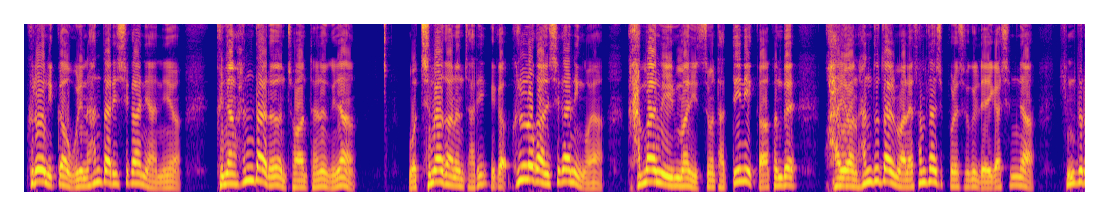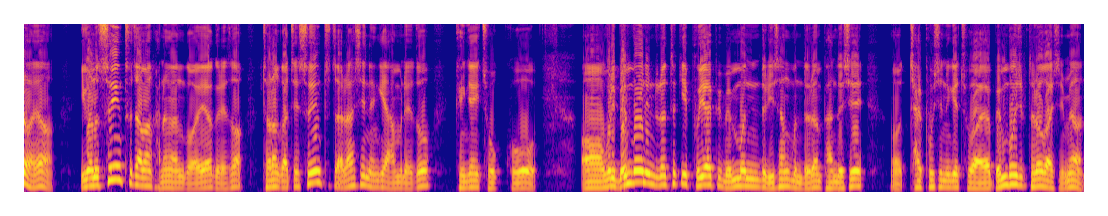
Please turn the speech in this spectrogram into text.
그러니까 우리는 한 달이 시간이 아니에요. 그냥 한 달은 저한테는 그냥 뭐 지나가는 자리? 그러니까 흘러가는 시간인 거야. 가만히만 있으면 다 뛰니까. 근데 과연 한두 달 만에 3, 40%의 수익을 내기가 쉽냐? 힘들어요. 이거는 스윙 투자만 가능한 거예요. 그래서 저랑 같이 스윙 투자를 하시는 게 아무래도 굉장히 좋고, 어, 우리 멤버님들은 특히 VIP 멤버님들 이상 분들은 반드시 어, 잘 보시는 게 좋아요. 멤버십 들어가시면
